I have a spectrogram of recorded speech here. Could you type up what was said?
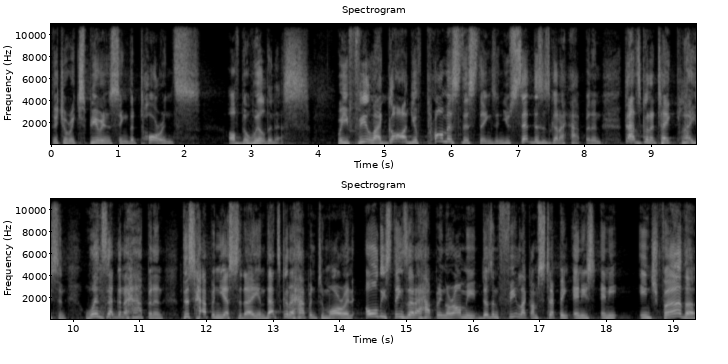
that you're experiencing the torrents of the wilderness where you feel like, God, you've promised these things and you said this is gonna happen and that's gonna take place and when's that gonna happen and this happened yesterday and that's gonna happen tomorrow and all these things that are happening around me doesn't feel like I'm stepping any, any, inch further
